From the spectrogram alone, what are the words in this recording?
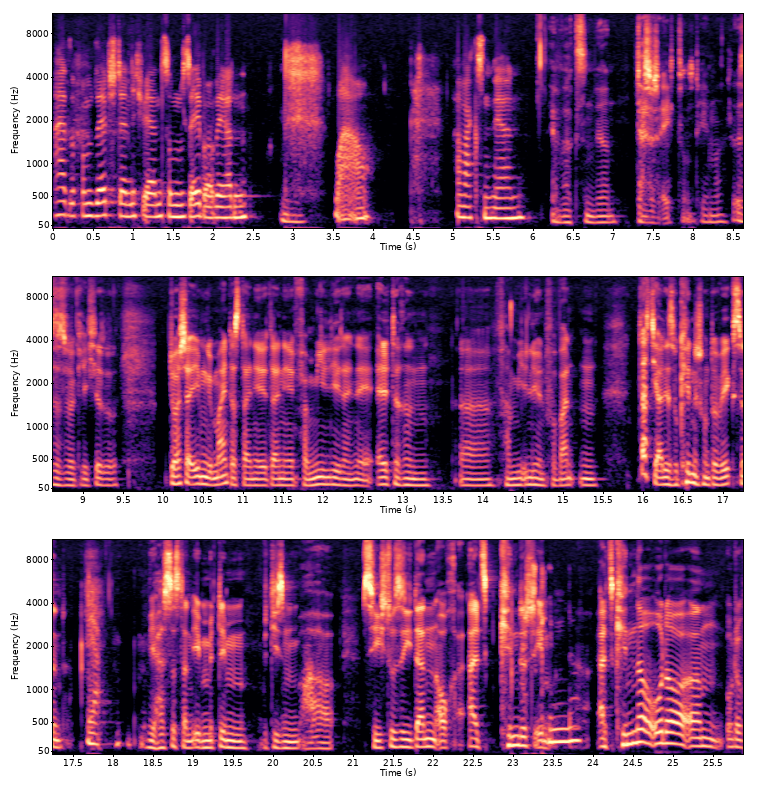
Also vom Selbstständigwerden zum Selberwerden. Mhm. Wow. Erwachsen werden. Erwachsen werden. Das ist echt so ein Thema. Das ist wirklich. Also, du hast ja eben gemeint, dass deine, deine Familie, deine älteren äh, Familien, Verwandten, dass die alle so kindisch unterwegs sind. Ja. Wie hast du es dann eben mit dem, mit diesem, oh, siehst du sie dann auch als kindisch als eben Kinder? als Kinder oder, ähm, oder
